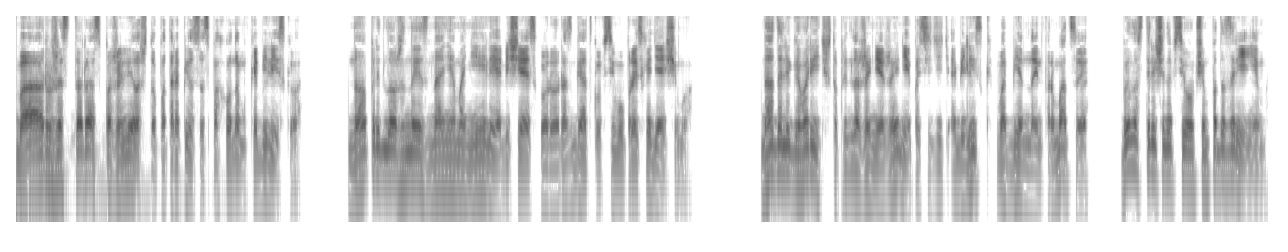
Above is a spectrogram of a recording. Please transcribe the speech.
Бар уже сто раз пожалел, что поторопился с походом к обелиску. Но предложенные знания манили, обещая скорую разгадку всему происходящему. Надо ли говорить, что предложение Жени посетить обелиск в обмен на информацию было встречено всеобщим подозрением.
